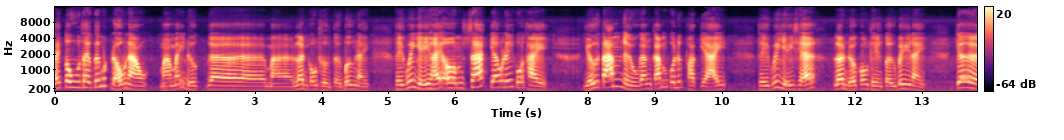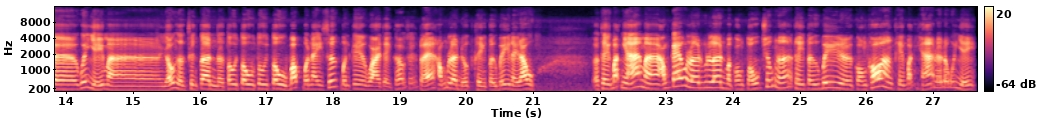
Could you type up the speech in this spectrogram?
phải tu theo cái mức độ nào mà mới được uh, mà lên con thường từ bưng này. Thì quý vị hãy ôm sát giáo lý của thầy giữ tám điều ngăn cấm của Đức Phật dạy thì quý vị sẽ lên được con thiền từ bi này. Chứ uh, quý vị mà dỗ ngực xưng tên rồi tôi tu tôi tu bóc bên đây xước bên kia hoài thì có lẽ không lên được thiền từ bi này đâu. Ờ, thiền bát nhã mà ổng kéo lên lên mà còn tuột xuống nữa thì từ bi còn khó hơn thiền bát nhã nữa đó quý vị.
